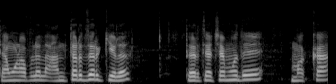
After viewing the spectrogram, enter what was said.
त्यामुळे आपल्याला अंतर जर केलं तर त्याच्यामध्ये मका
